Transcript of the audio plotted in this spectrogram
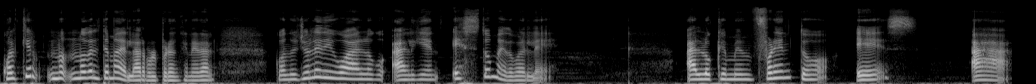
cualquier, no, no del tema del árbol, pero en general, cuando yo le digo algo a alguien, esto me duele, a lo que me enfrento es a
